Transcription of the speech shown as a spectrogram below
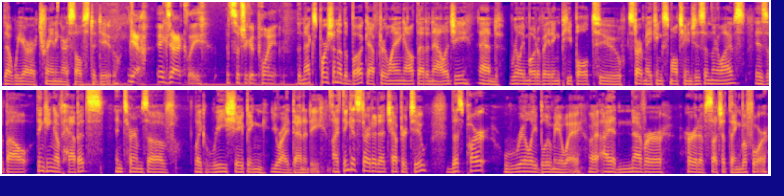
that we are training ourselves to do. Yeah, exactly. That's such a good point. The next portion of the book, after laying out that analogy and really motivating people to start making small changes in their lives, is about thinking of habits in terms of like reshaping your identity. I think it started at chapter two. This part really blew me away. I had never heard of such a thing before.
